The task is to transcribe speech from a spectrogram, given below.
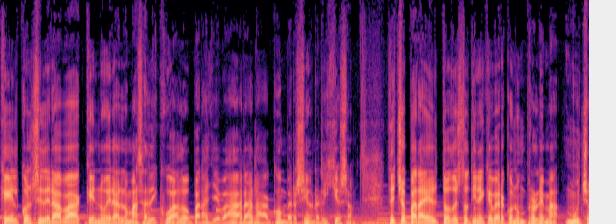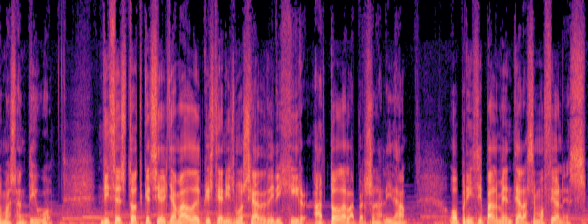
que él consideraba que no era lo más adecuado para llevar a la conversión religiosa. De hecho, para él todo esto tiene que ver con un problema mucho más antiguo. Dice Stott que si el llamado del cristianismo se ha de dirigir a toda la personalidad, o principalmente a las emociones,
